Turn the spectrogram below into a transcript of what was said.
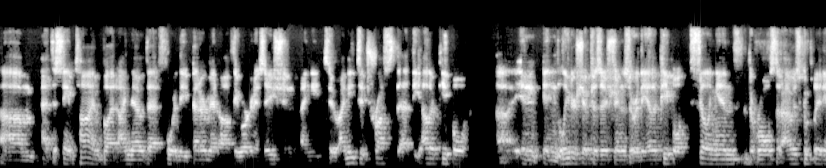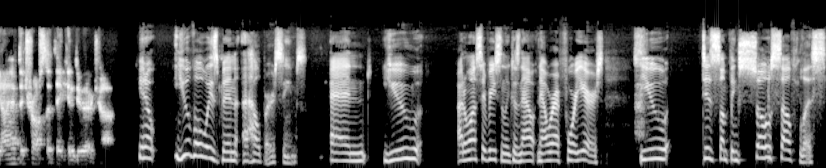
Um, at the same time, but I know that for the betterment of the organization, I need to I need to trust that the other people uh, in in leadership positions or the other people filling in the roles that I was completing, I have to trust that they can do their job. You know, you've always been a helper, it seems, and you. I don't want to say recently because now now we're at four years. You did something so selfless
